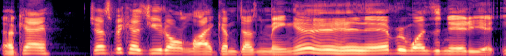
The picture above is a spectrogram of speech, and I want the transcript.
Okay? Just because you don't like them doesn't mean eh, everyone's an idiot.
